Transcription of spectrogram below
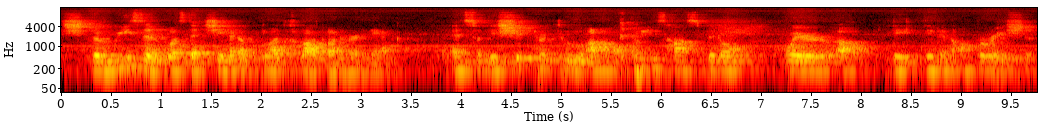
she, the reason was that she had a blood clot on her neck, and so they shipped her to uh, Queens Hospital, where uh, they did an operation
